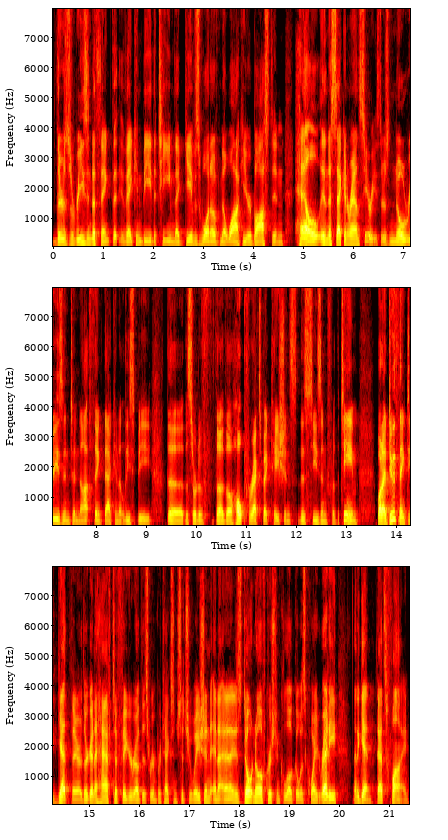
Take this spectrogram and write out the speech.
there's a reason to think that they can be the team that gives one of Milwaukee or Boston hell in a second round series. There's no reason to not think that can at least be the the sort of the the hope for expectations this season for the team. But I do think to get there, they're going to have to figure out this rim protection situation, and I, and I just don't know if Christian Koloko was quite ready. And again, that's fine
